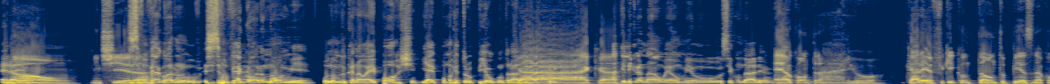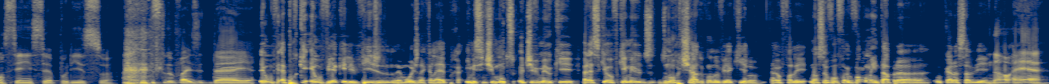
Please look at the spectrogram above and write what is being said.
Era não. Eu. Mentira. Se você for ver agora, se você for ver agora o nome, o nome do canal é iPort. E iPort é tropia ao contrário. Caraca! Aquele, aquele, canal é o meu secundário. É ao contrário. Cara, eu fiquei com tanto peso na consciência por isso. Você não faz ideia. Eu, é porque eu vi aquele vídeo do emoji naquela época e me senti muito. Eu tive meio que. Parece que eu fiquei meio desnorteado quando eu vi aquilo. Aí eu falei, nossa, eu vou, eu vou comentar pra o cara saber. Não, é.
